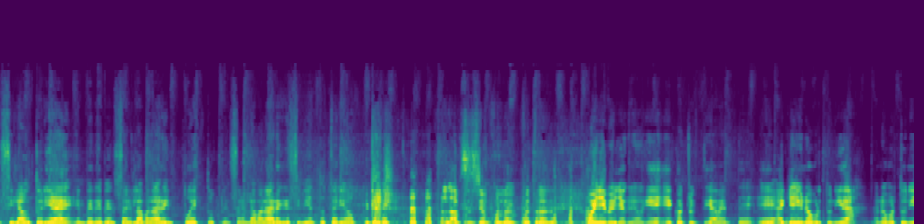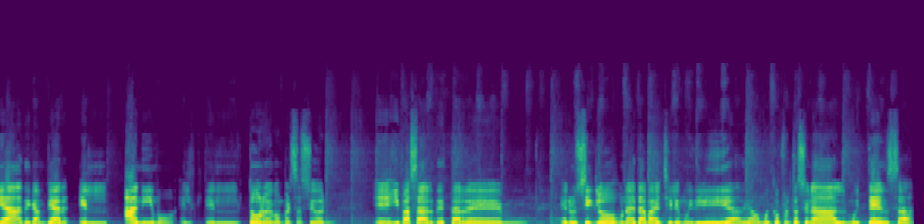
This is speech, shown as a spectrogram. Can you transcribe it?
si las autoridades, en vez de pensar en la palabra impuestos, pensar en la palabra crecimiento, estaríamos perfectos. la obsesión por los impuestos. Oye, pero yo creo que eh, constructivamente eh, aquí hay una oportunidad. Una oportunidad de cambiar el ánimo, el, el tono de conversación eh, y pasar de estar eh, en un ciclo, una etapa de Chile muy dividida, digamos, muy confrontacional, muy tensa,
